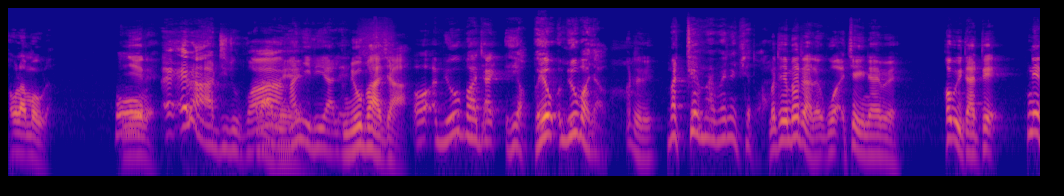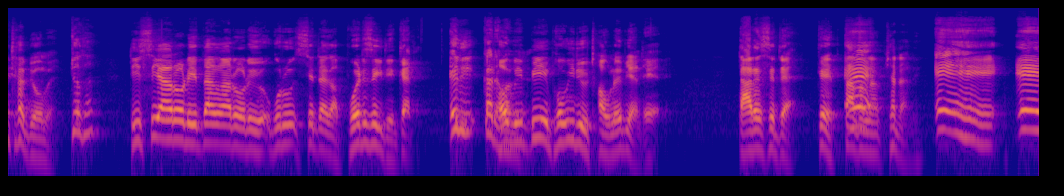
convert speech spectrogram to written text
ဟုတ်လားမဟုတ်လား ဟို ညင်းတယ်အဲ့အဲ့ဒါဒီလိုကွာအဲ့ဒါပဲငါညီလေးကလေအမျိုးဘာသာဩအမျိုးဘာကြိုက်ဟေ့ဘယ်အမျိုးဘာကြိုက်ဟုတ်တယ်လေမထင်မှန်ပဲနဲ့ဖြစ်သွားမတင်ဘက်တာလေကိုကအချိန်တိုင်းပဲဟုတ်ပြီဒါတစ်နှစ်ထပ်ပြောမယ်ပြောစမ်းဒီဆရာတော်တွေတန်ဃာတော်တွေကိုအခုတို့စစ်တပ်ကဘွဲတစိတ်တွေကတ်တယ်အဲ့ဒီကတ်တယ်ဟုတ်ပြီပြီးရင်ဘုန်းကြီးတွေကိုထောင်ထဲပြန်ထည့်ဒါလည်းစစ်တပ်ကဲသာသနာဖြတ်တာလေအဲအဲ့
